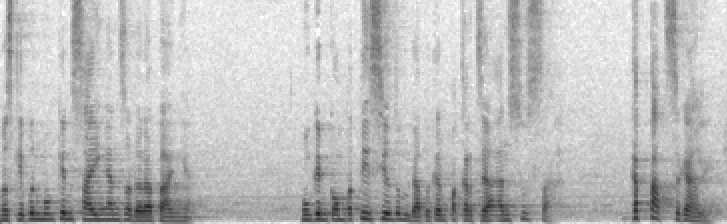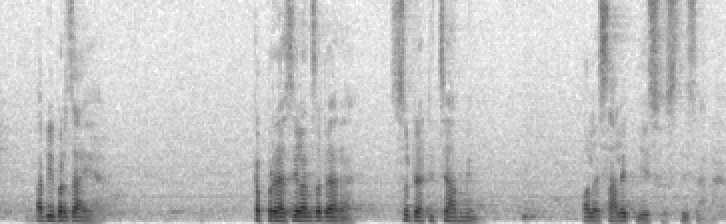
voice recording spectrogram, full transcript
Meskipun mungkin saingan saudara banyak, mungkin kompetisi untuk mendapatkan pekerjaan susah, ketat sekali. Tapi percaya, keberhasilan saudara sudah dijamin oleh salib Yesus di sana.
